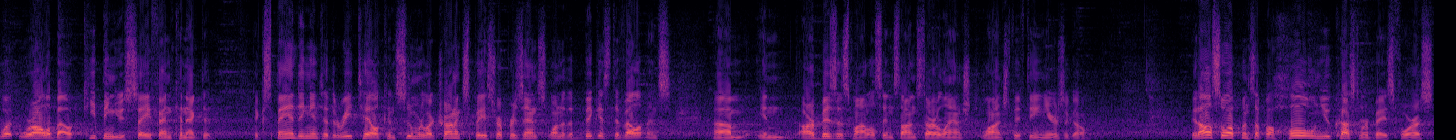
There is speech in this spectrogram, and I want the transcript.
what we're all about keeping you safe and connected. Expanding into the retail consumer electronics space represents one of the biggest developments um, in our business model since OnStar launched, launched 15 years ago. It also opens up a whole new customer base for us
